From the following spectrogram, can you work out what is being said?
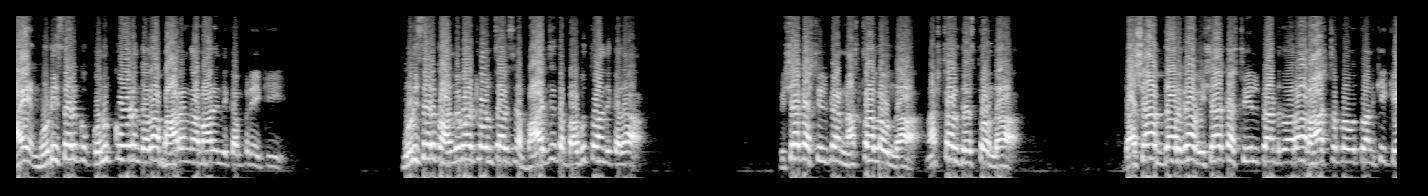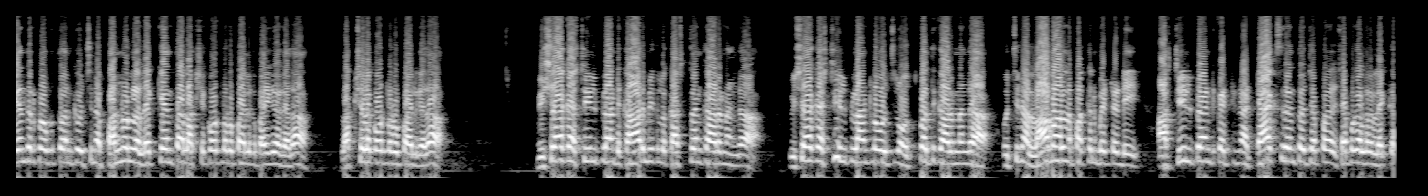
మై ముడి సరుకు కొనుక్కోవడం కదా భారంగా మారింది కంపెనీకి. ముడి సరుకు అందుబాటులో ఉంచాల్సిన బాధ్యత ప్రభుత్వానికి కదా. విశాఖ స్టీల్ ప్లాంట్ నష్టాల్లో ఉందా? నష్టాలు తెస్తోందా? దశాబ్దాలుగా విశాఖ స్టీల్ ప్లాంట్ ద్వారా రాష్ట్ర ప్రభుత్వానికి కేంద్ర ప్రభుత్వానికి వచ్చిన పన్నుల లెక్కెంత? లక్ష కోట్ల రూపాయలకు పైగా కదా? లక్షల కోట్ల రూపాయలు కదా? విశాఖ స్టీల్ ప్లాంట్ కార్మికుల కష్టం కారణంగా విశాఖ స్టీల్ ప్లాంట్లో వచ్చిన ఉత్పత్తి కారణంగా వచ్చిన లాభాలను పక్కన పెట్టండి. ఆ స్టీల్ ప్లాంట్ కట్టిన ట్యాక్స్ ఎంతో చెప్ప చెప్పగలరా లెక్క?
